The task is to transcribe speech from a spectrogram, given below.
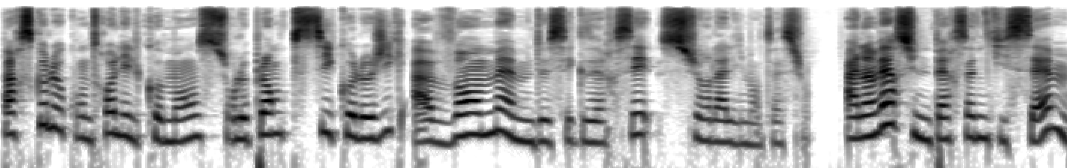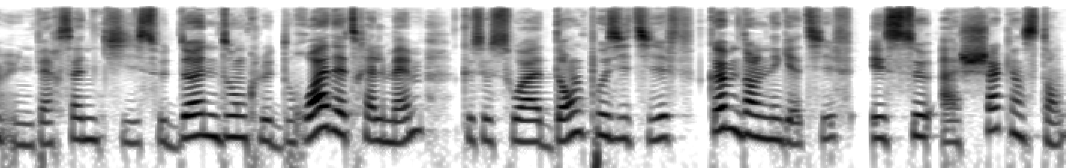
Parce que le contrôle, il commence sur le plan psychologique avant même de s'exercer sur l'alimentation. A l'inverse, une personne qui s'aime, une personne qui se donne donc le droit d'être elle-même, que ce soit dans le positif comme dans le négatif, et ce à chaque instant,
